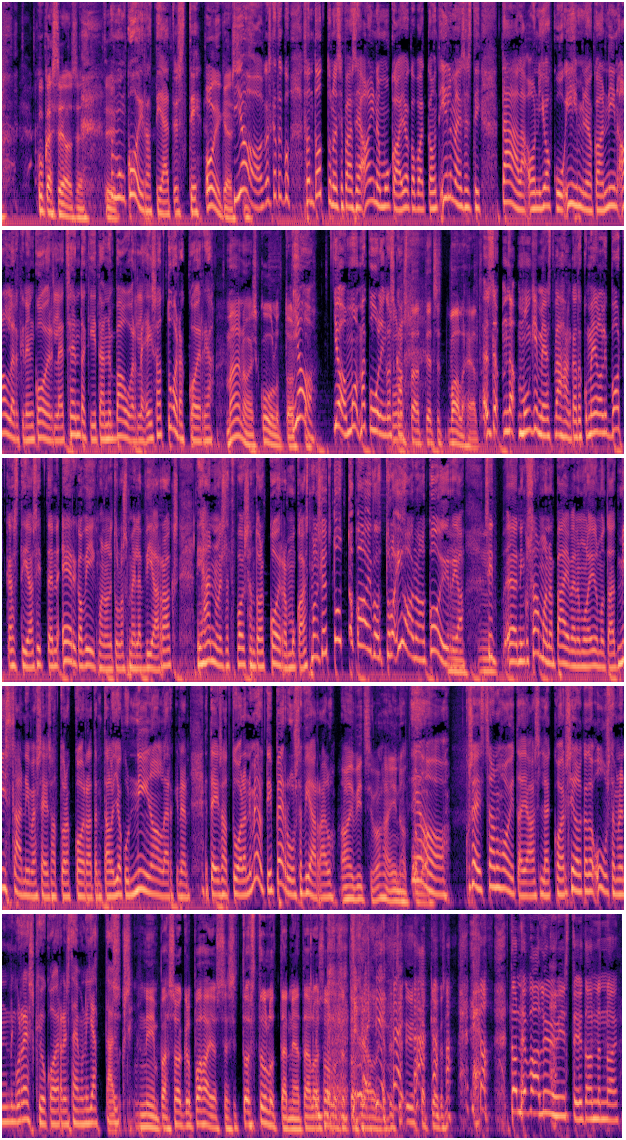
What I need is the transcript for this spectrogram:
kuka se on se No tyyppi? mun koira tietysti. Oikeesti? Joo, koska kun se on tottunut, että se pääsee aina mukaan joka paikka, mutta ilmeisesti täällä on joku ihminen, joka on niin allerginen koirille, että sen takia tänne Bauerille ei saa tuoda koiria. Mä en edes kuullut tosta. Joo, joo, mu- mä kuulin, koska... Kuulostaa, että valheelta. Se, no munkin mielestä vähän, kato, kun meillä oli podcasti ja sitten Erika Viikman oli tulossa meille vieraaksi, niin hän oli että voisi hän tuoda koiran mukaan. Sitten mä olin että totta kai voit tulla ihanaa koiria. Mm, mm. Sitten äh, niin kuin samana päivänä mulle ilmoittaa, että missään nimessä ei saa tuoda koiraa, että täällä on joku niin allerginen, että ei saa tuoda. Niin me jouduttiin peruun se vierailu. Ai vitsi, vähän inhottavaa. Joo, kun se ei sit saanut hoitajaa sille koira. Sillä oli kato uusi tämmöinen niin rescue-koira, niin sitä ei voinut jättää yksi. Niinpä, se on kyllä paha, jos se sitten olisi tullut tänne ja täällä olisi ollut se tosi allerginen. Että se yhtäkkiä, kun se ja tonne vaan lyhistyy tonne noin.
